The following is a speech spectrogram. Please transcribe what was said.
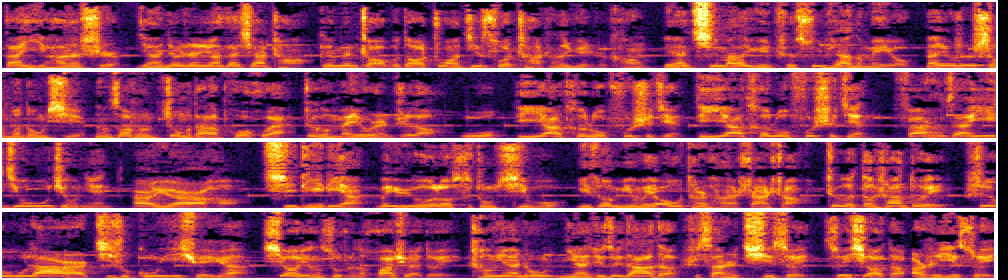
但遗憾的是，研究人员在现场根本找不到撞击所产生的陨石坑，连起码的陨石碎片都没有。那又是什么东西能造成这么大的破坏？这个没有人知道。五，迪亚特洛夫事件。迪亚特洛夫事件发生在一九五九年二月二号，其地点位于俄罗斯中西部一座名为欧特尔坦的山上。这个登山队是由乌拉尔技术工艺学院校营组成的滑雪队，成员中年纪最大的是三十七岁，最小的二十一岁。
